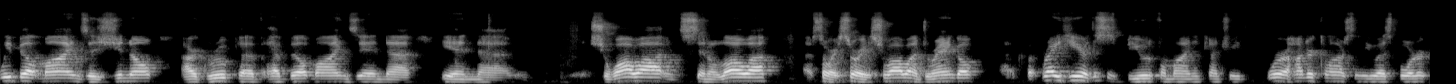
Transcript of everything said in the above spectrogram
we built mines, as you know. Our group have, have built mines in uh, in Chihuahua, in Sinaloa. Uh, sorry, sorry, Chihuahua and Durango. Uh, but right here, this is beautiful mining country. We're 100 kilometers from the U.S. border.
